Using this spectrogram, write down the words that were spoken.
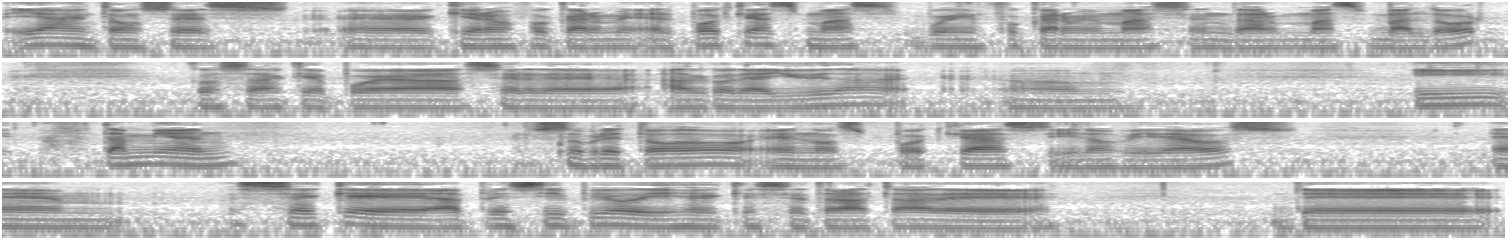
ya entonces eh, quiero enfocarme el podcast más, voy a enfocarme más en dar más valor, cosa que pueda ser de algo de ayuda. y también, sobre todo en los podcasts y los videos, em, sé que al principio dije que se trata de, de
